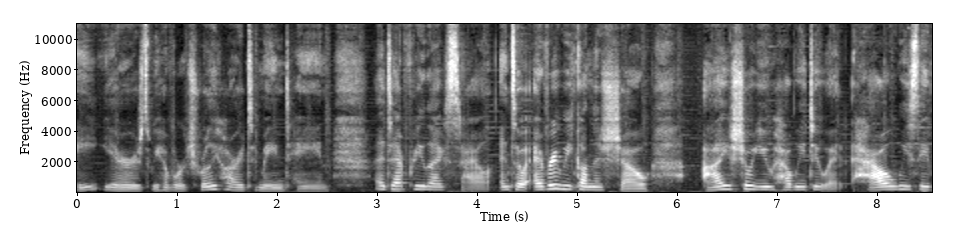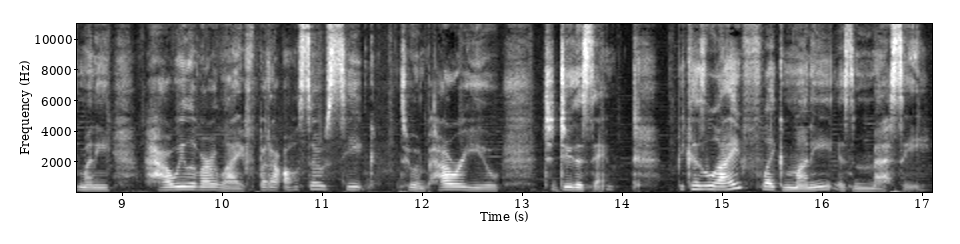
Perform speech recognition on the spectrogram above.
eight years, we have worked really hard to maintain a debt free lifestyle. And so every week on this show, I show you how we do it, how we save money, how we live our life, but I also seek to empower you to do the same. Because life, like money, is messy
